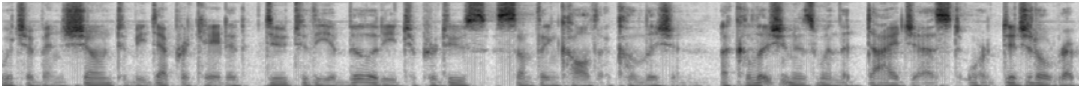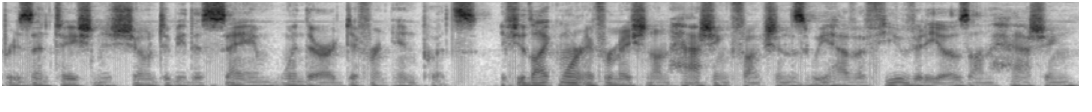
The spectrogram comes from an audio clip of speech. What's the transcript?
which have been shown to be deprecated due to the ability to produce something called a collision. A collision is when the digest or digital representation is shown to be the same when there are different inputs. If you'd like more information on hashing functions, we have a few videos on hashing,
